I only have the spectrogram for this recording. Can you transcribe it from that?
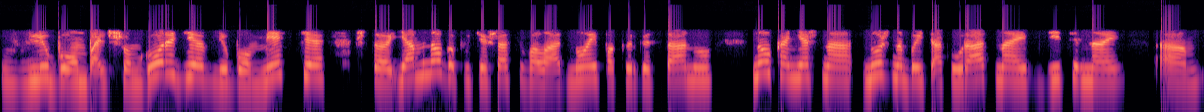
в любом большом городе, в любом месте, что я много путешествовала одной по Кыргызстану. Но, конечно, нужно быть аккуратной, бдительной, эм,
